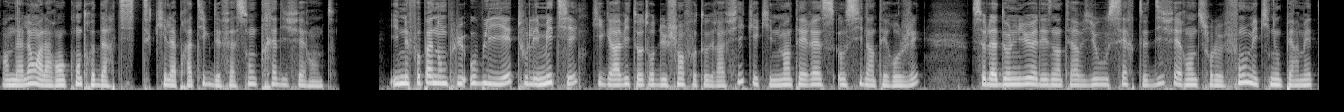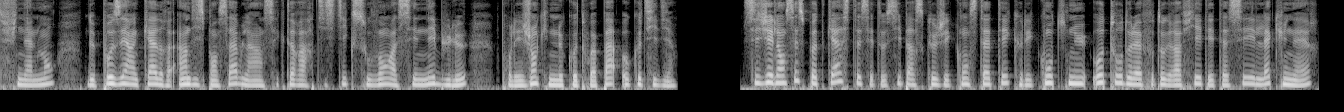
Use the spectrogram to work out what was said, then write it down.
en allant à la rencontre d'artistes qui la pratiquent de façon très différente. Il ne faut pas non plus oublier tous les métiers qui gravitent autour du champ photographique et qu'il m'intéresse aussi d'interroger. Cela donne lieu à des interviews certes différentes sur le fond, mais qui nous permettent finalement de poser un cadre indispensable à un secteur artistique souvent assez nébuleux pour les gens qui ne le côtoient pas au quotidien. Si j'ai lancé ce podcast, c'est aussi parce que j'ai constaté que les contenus autour de la photographie étaient assez lacunaires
